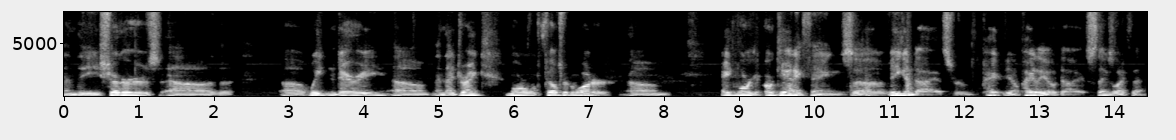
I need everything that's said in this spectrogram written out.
and the sugars, uh, the uh, wheat and dairy, um, and they drank more filtered water. Um, ate more organic things, uh, vegan diets, or you know paleo diets, things like that.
